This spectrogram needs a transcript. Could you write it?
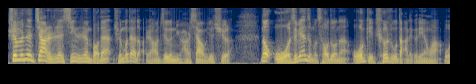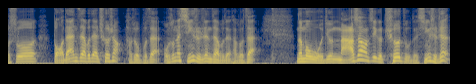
身份证、驾驶证、行驶证、保单全部带到，然后这个女孩下午就去了。那我这边怎么操作呢？我给车主打了一个电话，我说保单在不在车上？他说不在。我说那行驶证在不在？他说在。那么我就拿上这个车主的行驶证，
